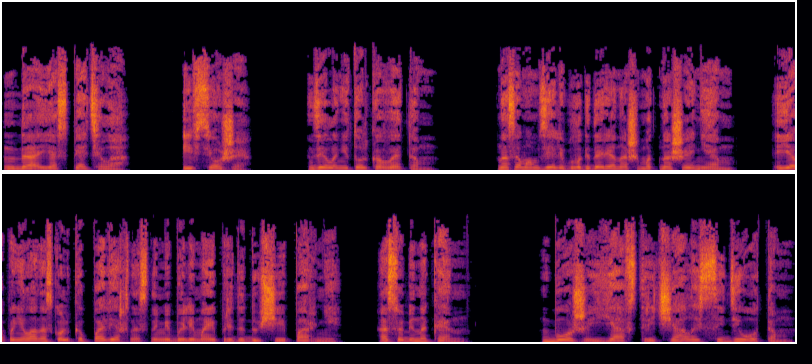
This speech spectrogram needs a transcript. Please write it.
Да, я спятила. И все же. Дело не только в этом. На самом деле, благодаря нашим отношениям, я поняла, насколько поверхностными были мои предыдущие парни, особенно Кен. Боже, я встречалась с идиотом.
